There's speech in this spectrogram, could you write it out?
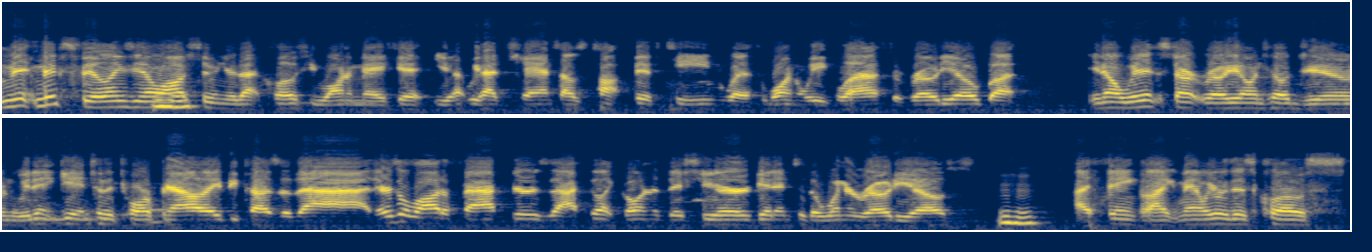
mixed feelings you know mm-hmm. obviously when you're that close you want to make it you, we had a chance i was top 15 with one week left of rodeo but you know, we didn't start rodeo until June. We didn't get into the tour finale because of that. There's a lot of factors that I feel like going into this year, get into the winter rodeos. Mm-hmm. I think, like, man, we were this close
